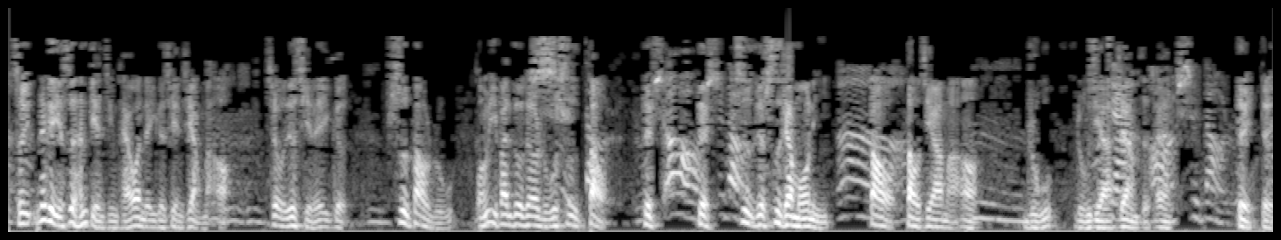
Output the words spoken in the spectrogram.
所以那个也是很典型台湾的一个现象嘛，哦，所以我就写了一个释道儒，我们一般都叫儒释道，对对，释就释迦牟尼，道道家嘛，哦，儒儒家这样子，哎，释道儒，对对，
